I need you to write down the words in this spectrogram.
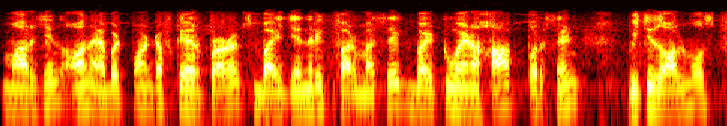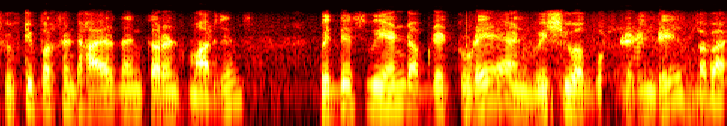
margin on Abbott point of care products by generic Pharmasec by 2.5%, which is almost 50% higher than current margins. With this, we end update today and wish you a good trading day. Bye-bye.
